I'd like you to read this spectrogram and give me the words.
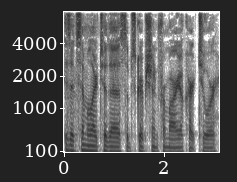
Is it similar to the subscription for Mario Kart Tour?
